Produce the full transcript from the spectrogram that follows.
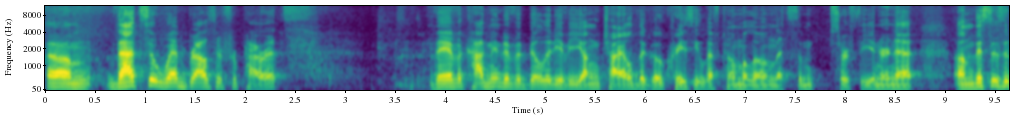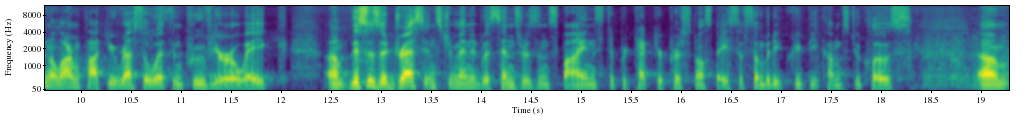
Um, that's a web browser for parrots. They have a cognitive ability of a young child that go crazy left home alone, lets them surf the internet. Um, this is an alarm clock you wrestle with and prove you're awake. Um, this is a dress instrumented with sensors and spines to protect your personal space if somebody creepy comes too close. Um,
